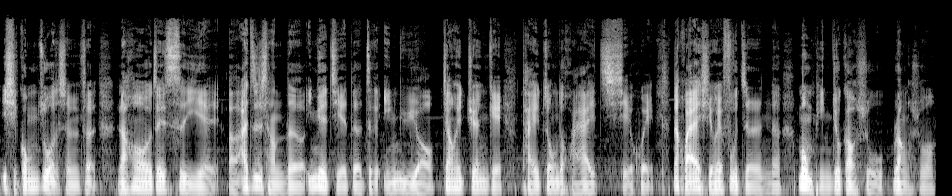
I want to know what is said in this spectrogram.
一起工作的身份，然后这次也呃艾滋日常的音乐节的这个盈余哦，将会捐给台中的怀爱协会。那怀爱协会负责人呢，梦萍就告诉让说。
